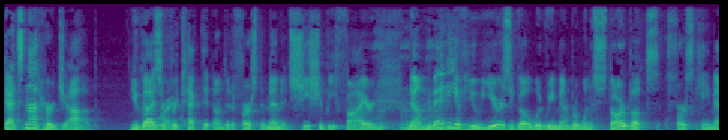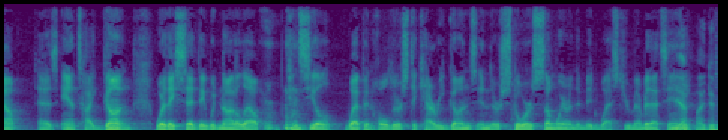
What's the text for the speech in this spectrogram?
that's not her job. You guys are protected under the First Amendment. She should be fired. Now, many of you years ago would remember when Starbucks first came out as anti gun, where they said they would not allow concealed weapon holders to carry guns in their stores somewhere in the Midwest. You remember that, Sandy? yeah, I do.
